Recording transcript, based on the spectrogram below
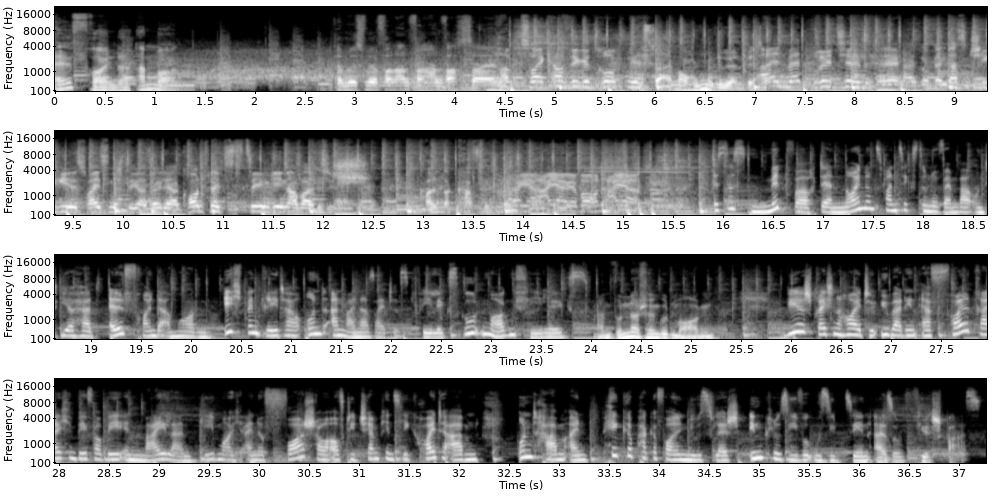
Elf Freunde am Morgen. Da müssen wir von Anfang an wach sein. Hab zwei Kaffee getrunken. Kannst du einmal umrühren, bitte? Ein Wettbrötchen. Also wenn das ein Chiri ist, weiß nicht, Digga. Soll der Cornflakes zählen gehen, aber... Das ist kalter Kaffee. Sag ja Eier, wir brauchen Eier. Es ist Mittwoch, der 29. November und ihr hört Elf Freunde am Morgen. Ich bin Greta und an meiner Seite ist Felix. Guten Morgen, Felix. Einen wunderschönen guten Morgen. Wir sprechen heute über den erfolgreichen BVB in Mailand, geben euch eine Vorschau auf die Champions League heute Abend und haben einen pickepackevollen Newsflash inklusive U17, also viel Spaß.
